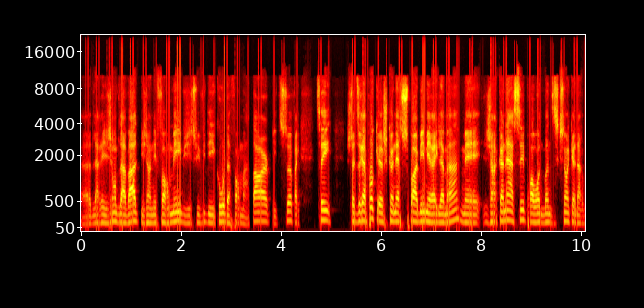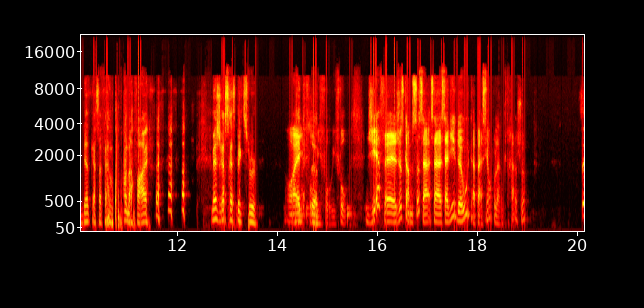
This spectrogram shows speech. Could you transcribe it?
euh, de la région de Laval, puis j'en ai formé, puis j'ai suivi des cours de formateur, puis tout ça. Fait tu sais, je te dirais pas que je connais super bien mes règlements, mais j'en connais assez pour avoir une bonne discussion avec un arbitre quand ça fait un bon affaire. mais je reste respectueux. Oui, il faut, il faut, il faut. Jeff, euh, juste comme ça, ça, ça, vient de où ta passion pour l'arbitrage, ça?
